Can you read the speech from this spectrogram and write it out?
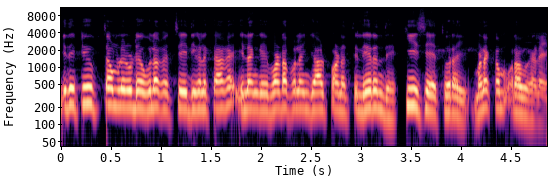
இது டியூப் தமிழனுடைய உலக செய்திகளுக்காக இலங்கை வடபுலஞ்சாழ்ப்பாணத்தில் இருந்து கீசே துறை வணக்கம் உறவுகளே.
